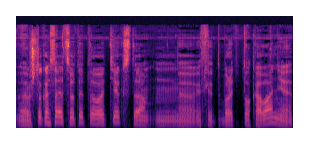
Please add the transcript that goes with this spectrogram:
Э, что касается вот этого текста, э, если брать толкование,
